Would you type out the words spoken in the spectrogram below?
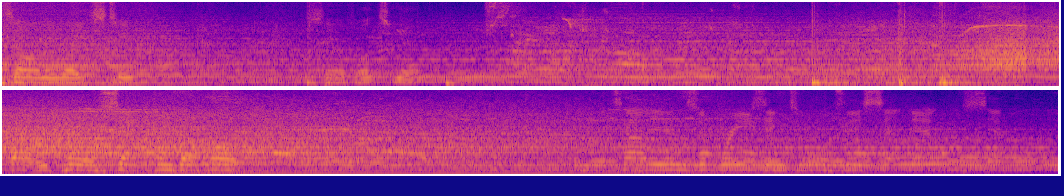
Zani waits to serve once more. Very poor set from Dahol. And the Italians are breezing towards this set now. Seven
